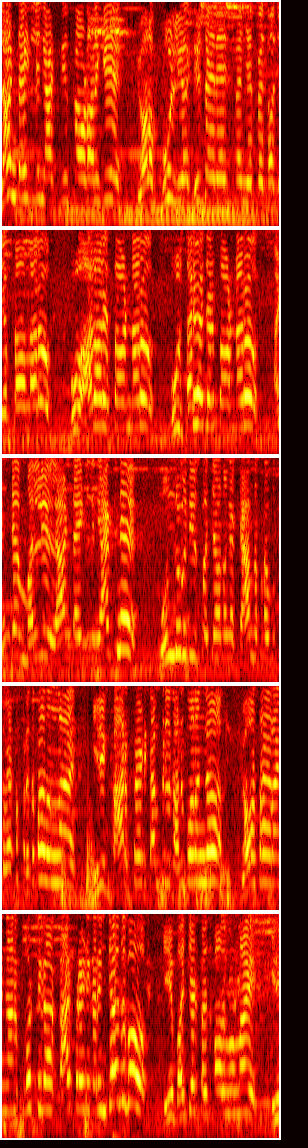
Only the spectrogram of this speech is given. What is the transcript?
ల్యాండ్ టైటిలింగ్ యాక్ట్ తీసుకురావడానికి ఇవాళ భూ డిసైలేషన్ అని చెప్పేసి వాళ్ళు చెప్తా ఉన్నారు. భూ ఆధారిస్తా ఉన్నారు భూ సర్వే జరుపుతా ఉన్నారు. అంటే మళ్ళీ ల్యాండ్ టైటిలింగ్ యాక్ట్ని ముందుకు తీసుకొచ్చే విధంగా కేంద్ర ప్రభుత్వం యొక్క ప్రతిపాదనలు ఇది కార్పొరేట్ కంపెనీలకు అనుకూలంగా వ్యవసాయ రంగాన్ని పూర్తిగా కార్పొరేటీకరించేందుకు ఈ బడ్జెట్ ప్రతిపాదనలు ఉన్నాయి. ఇది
